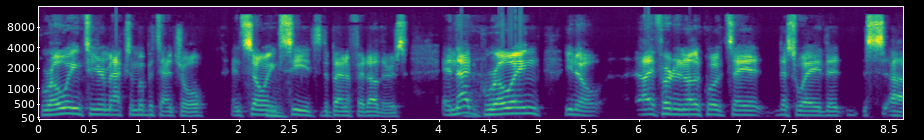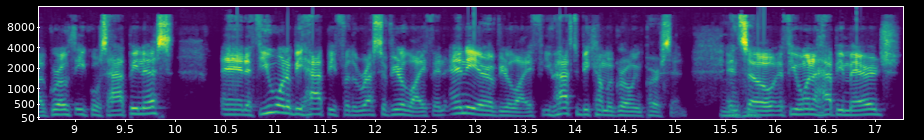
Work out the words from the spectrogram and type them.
growing to your maximum potential, and sowing mm. seeds to benefit others. And that yeah. growing, you know, I've heard another quote say it this way that uh, growth equals happiness. And if you want to be happy for the rest of your life in any area of your life, you have to become a growing person. Mm-hmm. And so if you want a happy marriage,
